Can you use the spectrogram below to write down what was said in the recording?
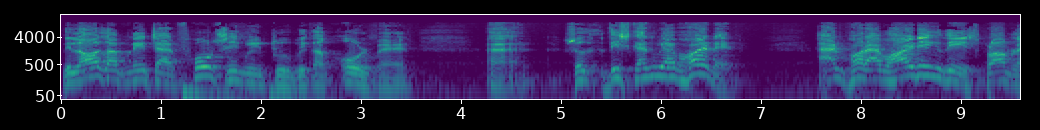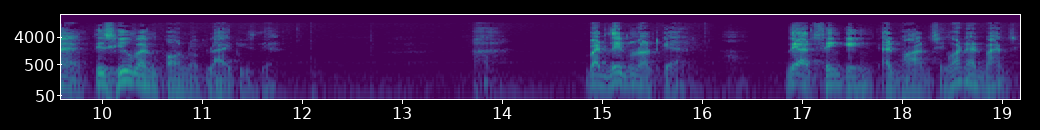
The laws of nature are forcing me to become old man. And so this can be avoided. And for avoiding this problem, this human form of life is there. Ah. But they do not care. They are thinking, advancing. What advancing?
